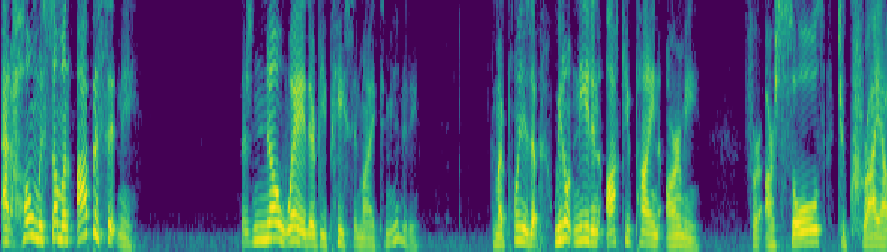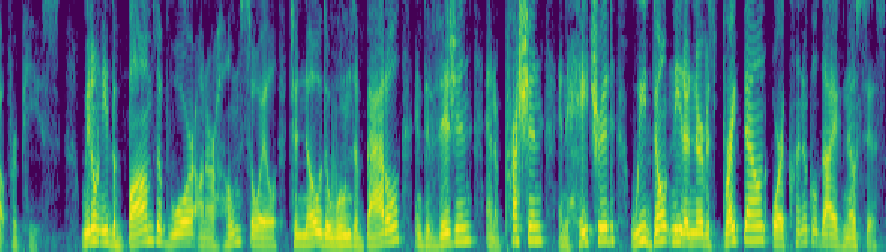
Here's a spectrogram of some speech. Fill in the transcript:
at home with someone opposite me? There's no way there'd be peace in my community. my point is that we don't need an occupying army for our souls to cry out for peace. We don't need the bombs of war on our home soil to know the wounds of battle and division and oppression and hatred. We don't need a nervous breakdown or a clinical diagnosis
